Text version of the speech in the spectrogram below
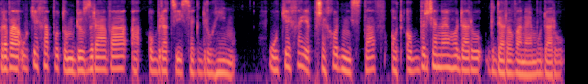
Pravá útěcha potom dozrává a obrací se k druhým. Útěcha je přechodný stav od obdrženého daru k darovanému daru.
